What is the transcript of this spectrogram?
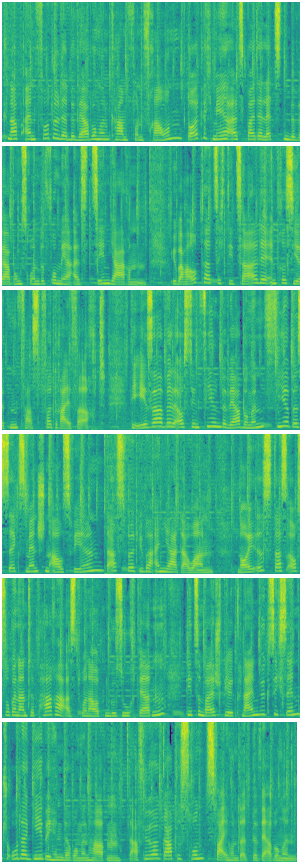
Knapp ein Viertel der Bewerbungen kam von Frauen, deutlich mehr als bei der letzten Bewerbungsrunde vor mehr als zehn Jahren. Überhaupt hat sich die Zahl der Interessierten fast verdreifacht. Die ESA will aus den vielen Bewerbungen vier bis sechs Menschen auswählen. Das wird über ein Jahr dauern. Neu ist, dass auch sogenannte Para-Astronauten gesucht werden, die zum Beispiel kleinwüchsig sind oder Gehbehinderungen haben. Dafür gab es rund 200 Bewerbungen.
